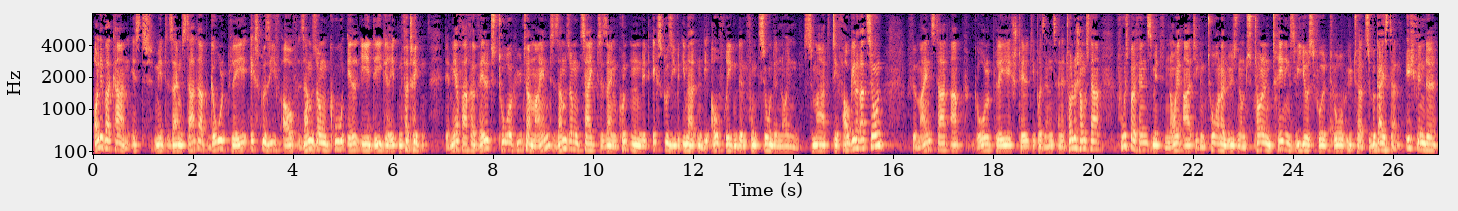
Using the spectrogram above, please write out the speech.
Oliver Kahn ist mit seinem Startup Goalplay exklusiv auf Samsung QLED-Geräten vertreten. Der mehrfache Welttorhüter meint, Samsung zeigt seinen Kunden mit exklusiven Inhalten die aufregenden Funktionen der neuen Smart TV-Generation. Für mein Start-up Goalplay stellt die Präsenz eine tolle Chance dar, Fußballfans mit neuartigen Toranalysen und tollen Trainingsvideos für Torhüter zu begeistern. Ich finde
